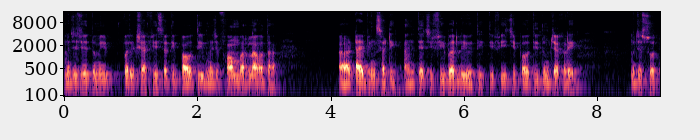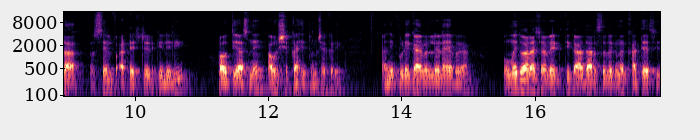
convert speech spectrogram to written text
म्हणजे जे तुम्ही परीक्षा फीसाठी पावती म्हणजे फॉर्म भरला होता टायपिंगसाठी आणि त्याची फी भरली होती. ती फीची पावती तुमच्याकडे म्हणजे स्वतः सेल्फ अटेस्टेड केलेली पावती असणे आवश्यक आहे तुमच्याकडे. आणि पुढे काय म्हणलेलं आहे बघा उमेदवाराच्या वैयक्तिक आधार संलग्न खात्याचे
